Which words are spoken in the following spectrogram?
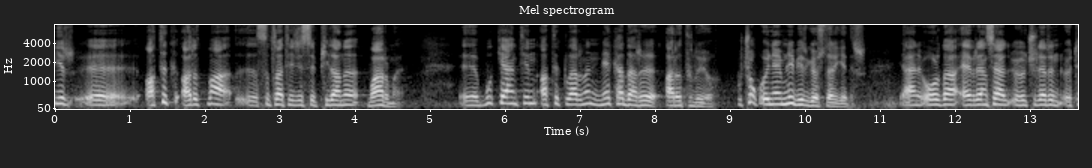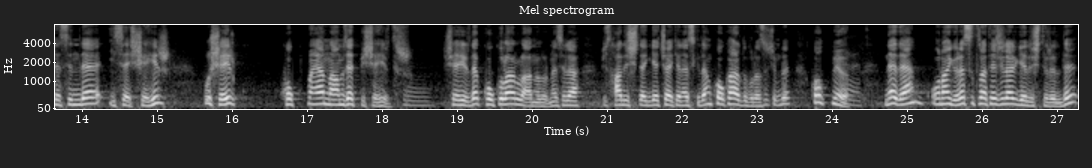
bir e, atık arıtma e, stratejisi planı var mı? E, bu kentin atıklarının ne kadarı arıtılıyor? Bu çok önemli bir göstergedir. Yani orada evrensel ölçülerin ötesinde ise şehir, bu şehir kokmaya namzet bir şehirdir. Şehirde kokularla anılır. Mesela biz Haliç'ten geçerken eskiden kokardı burası, şimdi kokmuyor. Neden? Ona göre stratejiler geliştirildi.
